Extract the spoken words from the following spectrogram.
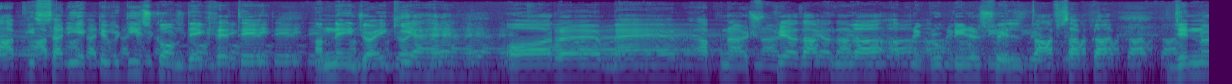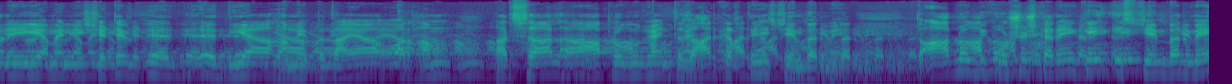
آپ کی ساری ایکٹیویٹیز کو ہم دیکھ رہے تھے، ہم نے انجوائے کیا ہے۔ اور میں اپنا شکریہ ادا کروں گا اپنے گروپ لیڈر سویل تاف صاحب کا، جنہوں نے یہ ہمیں انیشیٹو دیا، ہمیں بتایا۔ اور ہم ہر سال آپ لوگوں کا انتظار کرتے ہیں اس چیمبر میں۔ تو آپ لوگ بھی کوشش کریں کہ اس چیمبر میں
